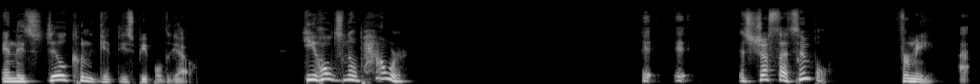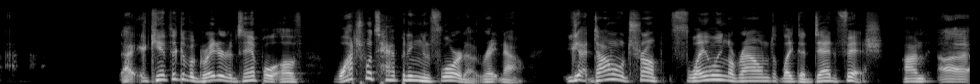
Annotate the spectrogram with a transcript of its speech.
And they still couldn't get these people to go. He holds no power. It, it, it's just that simple for me. I, I can't think of a greater example of Watch what's happening in Florida right now. You got Donald Trump flailing around like a dead fish on uh,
